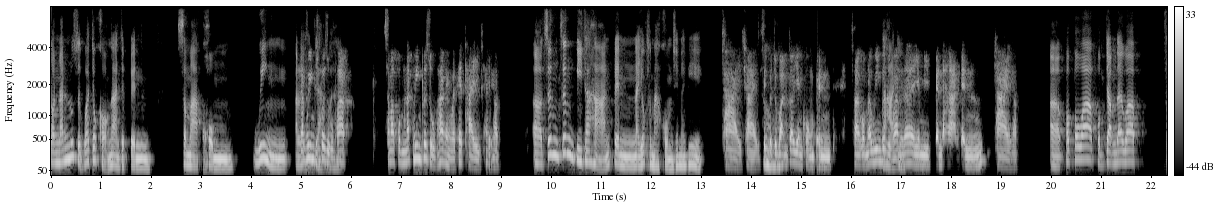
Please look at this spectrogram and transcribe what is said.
ตอนนั้นรู้สึกว่าเจ้าของงานจะเป็นสมาคมวิ่งอะไรนักวิ่งสัย่าเพื่อสุขภาพ สมาคมนักวิ่งเพื่อสุขภาพแห่งประเทศไทยใช่ครับเอ่อซึ่งซึ่งมีทหารเป็นนายกสมาคมใช่ไหมพี่ ใช่ใช่ซึ่งอ๋อปัจจุบันก็ยังคงเป็นสมาคมนักวิ่งเพื่อสุขภาพทหารอยู่แห่งประเทศไทยยังมีเป็นทหารเป็นชายครับ เอ่อเพราะเพราะว่าผมจำได้ว่าส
